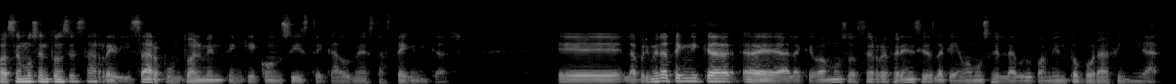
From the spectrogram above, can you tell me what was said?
Pasemos entonces a revisar puntualmente en qué consiste cada una de estas técnicas. Eh, la primera técnica eh, a la que vamos a hacer referencia es la que llamamos el agrupamiento por afinidad.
